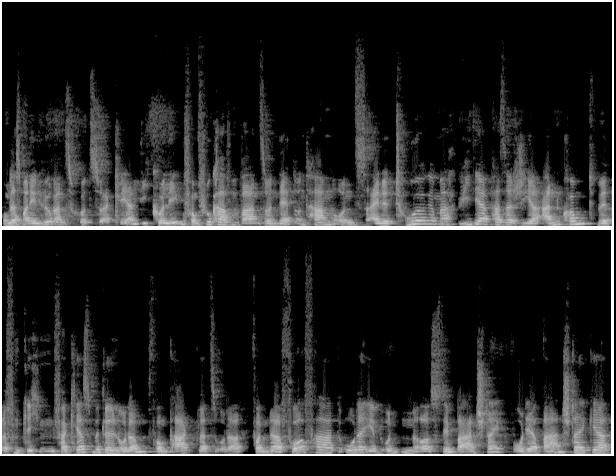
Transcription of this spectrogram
um das mal den Hörern kurz zu erklären, die Kollegen vom Flughafen waren so nett und haben uns eine Tour gemacht, wie der Passagier ankommt mit öffentlichen Verkehrsmitteln oder vom Parkplatz oder von der Vorfahrt oder eben unten aus dem Bahnsteig, wo der Bahnsteig ja,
